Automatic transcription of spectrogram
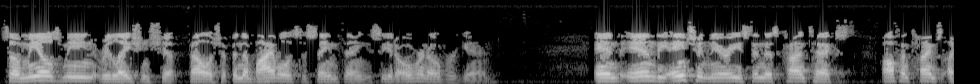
So meals mean relationship, fellowship. In the Bible, it's the same thing. You see it over and over again. And in the ancient Near East, in this context, oftentimes a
